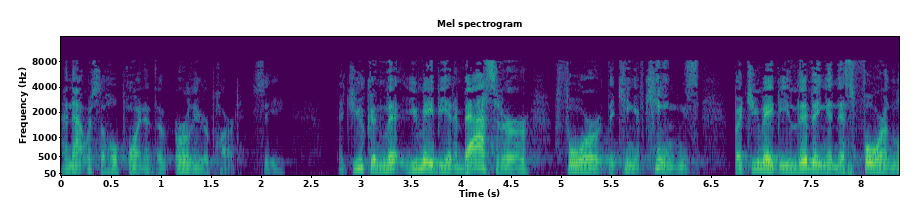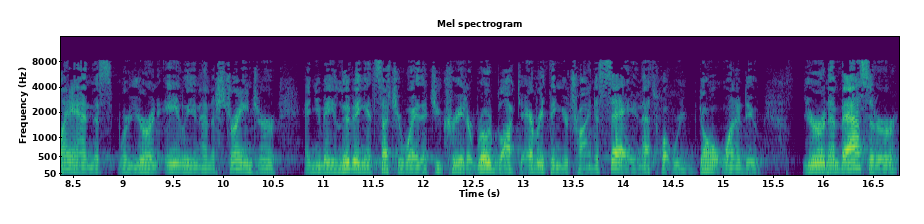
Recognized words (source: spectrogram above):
And that was the whole point of the earlier part, see? That you can li- you may be an ambassador for the King of Kings, but you may be living in this foreign land this, where you're an alien and a stranger, and you may be living in such a way that you create a roadblock to everything you're trying to say. And that's what we don't want to do. You're an ambassador,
